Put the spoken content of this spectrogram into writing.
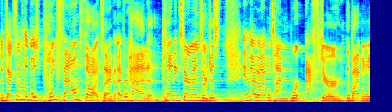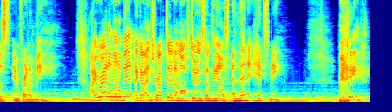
In fact, some of the most profound thoughts I've ever had planning sermons or just in my Bible time were after the Bible was in front of me. I read a little bit, I got interrupted, I'm off doing something else, and then it hits me right?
